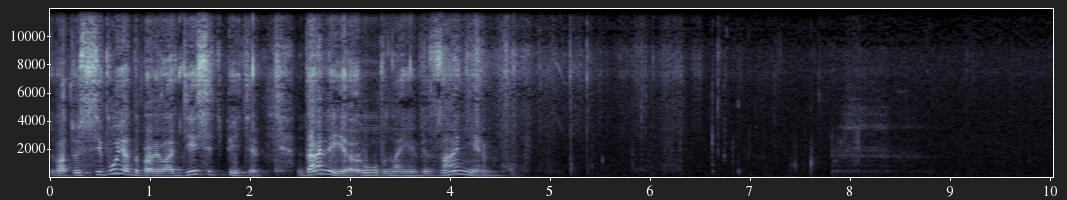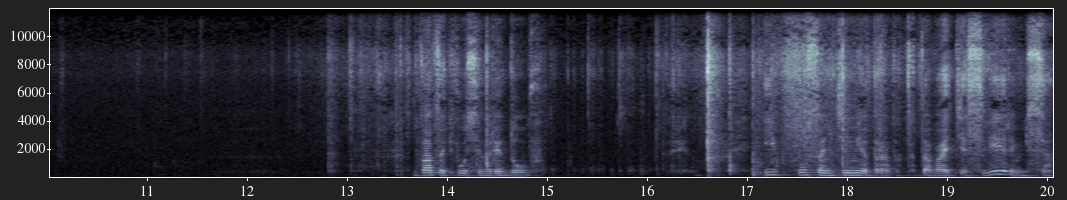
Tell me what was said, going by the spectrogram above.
2. То есть всего я добавила 10 петель. Далее ровное вязание. Двадцать восемь рядов и по сантиметрам давайте сверимся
